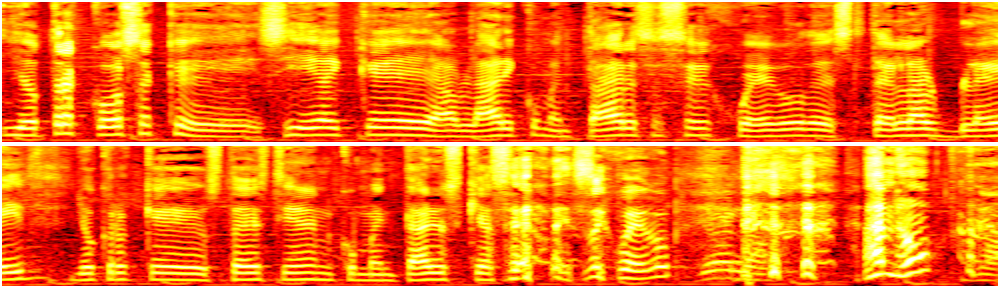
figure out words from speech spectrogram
Y otra cosa que sí hay que hablar y comentar es ese juego de Stellar Blade. Yo creo que ustedes tienen comentarios que hacer de ese juego. Yo no. ah, ¿no? no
